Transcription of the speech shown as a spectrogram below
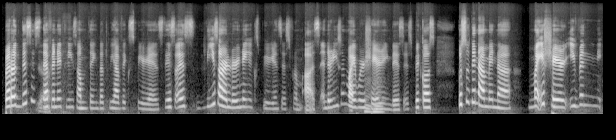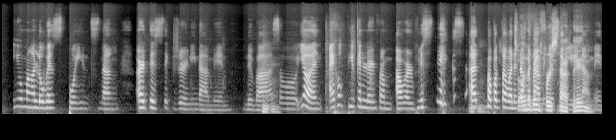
Pero this is Yeah. definitely something that we have experienced. This is these are learning experiences from us. And the reason why we're sharing this is because gusto din namin na ma-share even yung mga lowest points ng artistic journey namin. 'di ba? So, yon I hope you can learn from our mistakes at mapagtawanan So, ano naman ba yung namin first yung sarili natin? namin.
